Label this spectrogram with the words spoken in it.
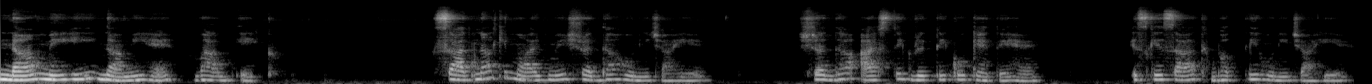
नाम में ही नामी है भाग एक। साधना के मार्ग में श्रद्धा होनी चाहिए। श्रद्धा आस्तिक वृत्ति को कहते हैं। इसके साथ भक्ति होनी चाहिए।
